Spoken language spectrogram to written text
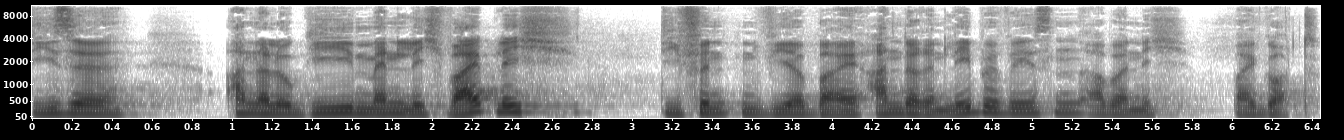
diese Analogie männlich-weiblich, die finden wir bei anderen Lebewesen, aber nicht bei Gott.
